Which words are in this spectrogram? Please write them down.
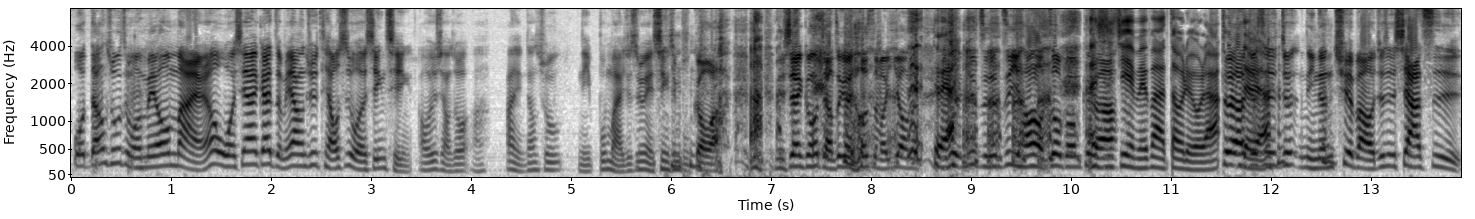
我当初怎么没有买？然后我现在该怎么样去调试我的心情？啊，我就想说啊。啊，你当初你不买，就是因为你信心不够啊！你你现在跟我讲这个有什么用？对啊，你就只能自己好好做功课啊。时间也没办法倒流啦。对啊，就是就你能确保，就是下次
